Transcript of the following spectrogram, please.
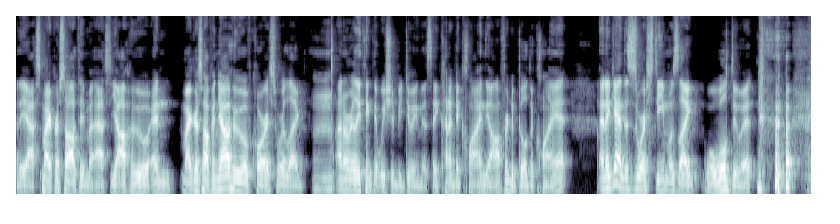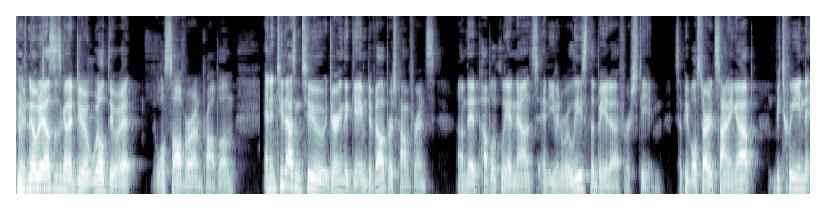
They asked Microsoft, they asked Yahoo, and Microsoft and Yahoo, of course, were like, "Mm, I don't really think that we should be doing this. They kind of declined the offer to build a client. And again, this is where Steam was like, well, we'll do it. if nobody else is going to do it, we'll do it. We'll solve our own problem. And in 2002, during the Game Developers Conference, um, they had publicly announced and even released the beta for Steam. So people started signing up. Between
